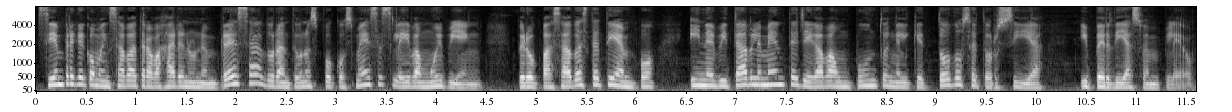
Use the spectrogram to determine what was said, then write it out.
Siempre que comenzaba a trabajar en una empresa, durante unos pocos meses le iba muy bien, pero pasado este tiempo, inevitablemente llegaba a un punto en el que todo se torcía y perdía su empleo.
